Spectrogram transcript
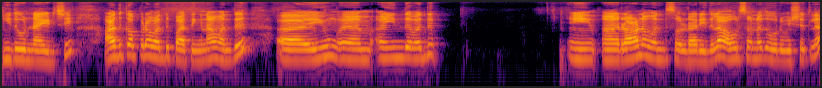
இது ஒன்று ஆயிடுச்சு அதுக்கப்புறம் வந்து பார்த்திங்கன்னா வந்து இவங்க இந்த வந்து ராணு வந்து சொல்கிறார் இதில். அவர் சொன்னது ஒரு விஷயத்தில்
